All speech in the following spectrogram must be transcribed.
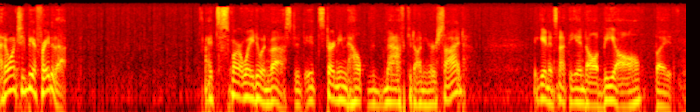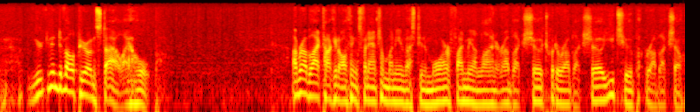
I don't want you to be afraid of that. It's a smart way to invest. It, it's starting to help the math get on your side. Again, it's not the end all be all, but you're going to develop your own style, I hope. I'm Rob Black, talking all things financial, money, investing, and more. Find me online at Rob Black Show, Twitter, Rob Black Show, YouTube, Rob Black Show.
